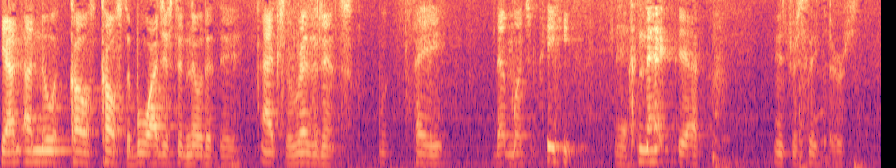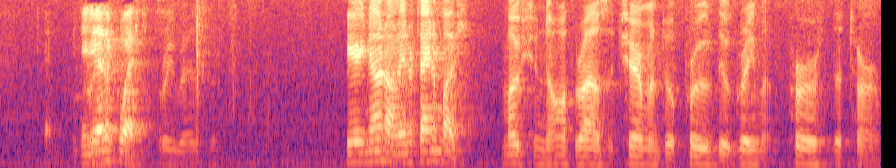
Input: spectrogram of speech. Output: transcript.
Yeah, I, I knew it cost, cost the board. I just didn't know that the actual residents would pay that much a piece. Yeah. Connect, yeah. Interesting. There's Any other questions? three residents. Hearing none, I'll entertain a motion. Motion to authorize the chairman to approve the agreement per the terms.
